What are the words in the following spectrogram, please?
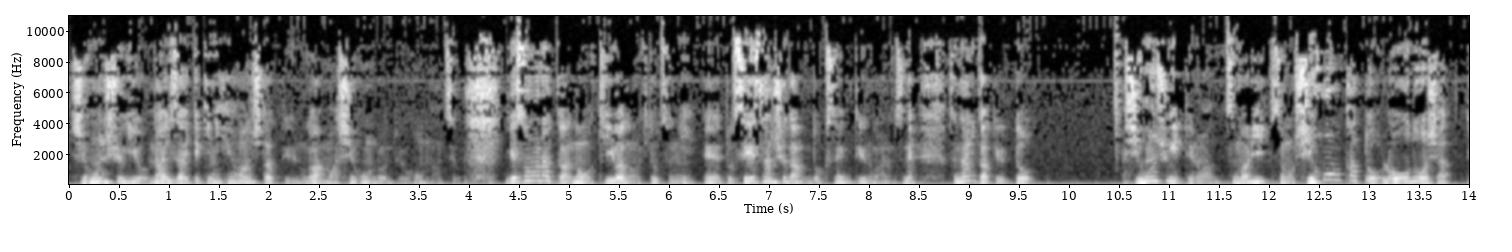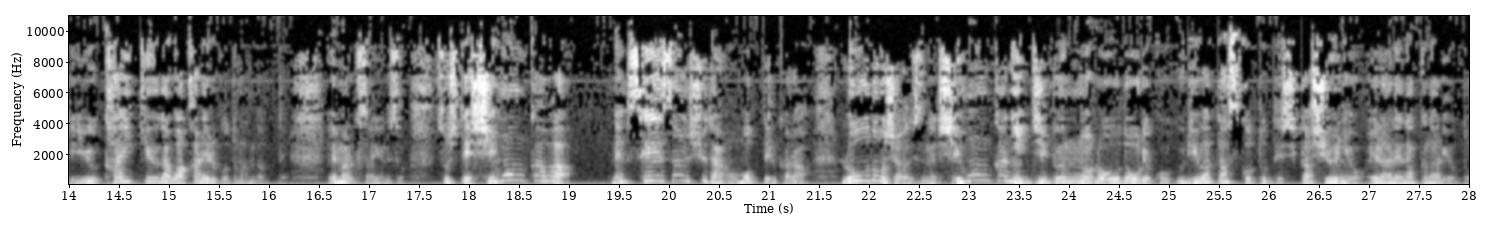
資本主義を内在的に批判したっていうのが、まあ、資本論という本なんですよ。で、その中のキーワードの一つに、えっ、ー、と、生産手段の独占っていうのがあるんですね。それ何かというと、資本主義っていうのは、つまり、その資本家と労働者っていう階級が分かれることなんだって、えマルクスは言うんですよ。そして資本家は、ね、生産手段を持ってるから、労働者はですね、資本家に自分の労働力を売り渡すことでしか収入を得られなくなるよと。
